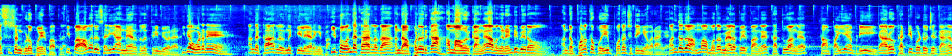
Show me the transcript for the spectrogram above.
அசிஸ்டன்ட் கூட போயிருப்பாப்ல. இப்ப அவரு சரியான நேரத்துல திரும்பி வராரு. இதை உடனே அந்த கார்ல இருந்து கீழே இறங்கிப்பான் இப்ப வந்த கார்ல தான் அந்த அப்பனும் இருக்கா? அம்மாவும் இருக்காங்க. அவங்க ரெண்டு பேரும் அந்த பணத்தை போய் புதைச்சிட்டு இங்க வராங்க. வந்ததும் அம்மா முத மேல போயிருப்பாங்க கத்துவாங்க. தான் பையன் அப்படி யாரோ கட்டி போட்டு வச்சிருக்காங்க.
